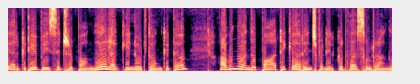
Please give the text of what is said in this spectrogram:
யார்கிட்டயோ பேசிகிட்டு இருப்பாங்க. லக்கின்னு ஒருத்தவங்க கிட்ட அவங்க வந்து பார்ட்டிக்கு அரேஞ்ச் பண்ணியிருக்கிறதா சொல்கிறாங்க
